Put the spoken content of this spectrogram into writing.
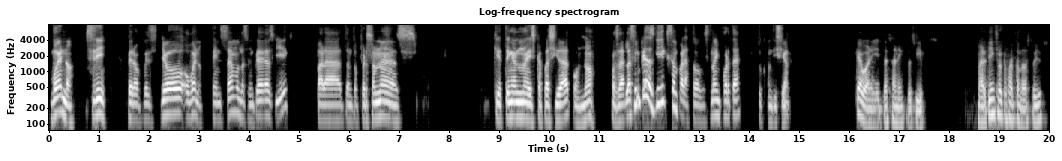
Bueno, sí, pero pues yo, o bueno, pensamos las Olimpiadas Geek para tanto personas que tengan una discapacidad o no. O sea, las Olimpiadas Geek son para todos, no importa tu condición. Qué bonitas, son inclusivos. Martín, creo que faltan los tuyos.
